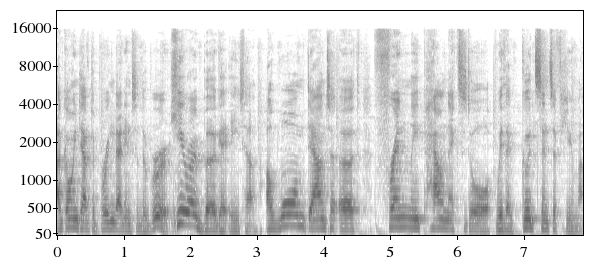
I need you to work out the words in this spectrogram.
are going to have to bring that into the room. Hero Burger Eater, a warm, down to earth, friendly pal next door with a good sense of humor.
